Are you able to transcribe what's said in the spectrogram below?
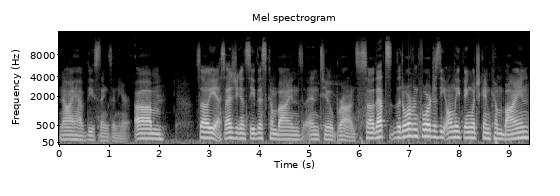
Now I have these things in here. Um, so yes, as you can see, this combines into bronze. So that's the Dwarven Forge is the only thing which can combine.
